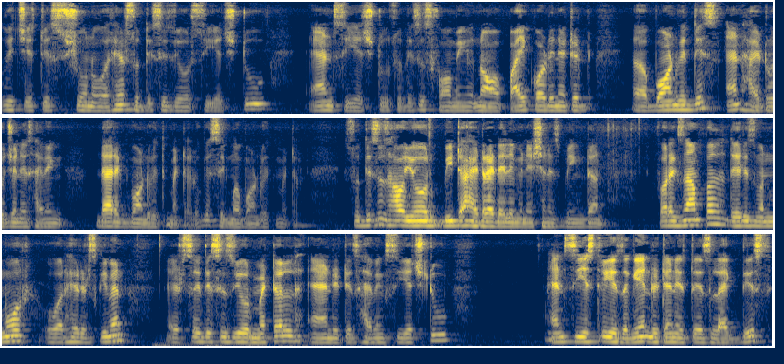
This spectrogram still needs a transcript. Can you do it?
which it is shown over here. So this is your CH2 and CH2 so this is forming now pi coordinated uh, bond with this and hydrogen is having direct bond with metal okay sigma bond with metal. So this is how your beta hydride elimination is being done. For example there is one more over here it's given. Let's say this is your metal and it is having CH2 and CH3 is again written it is like this.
